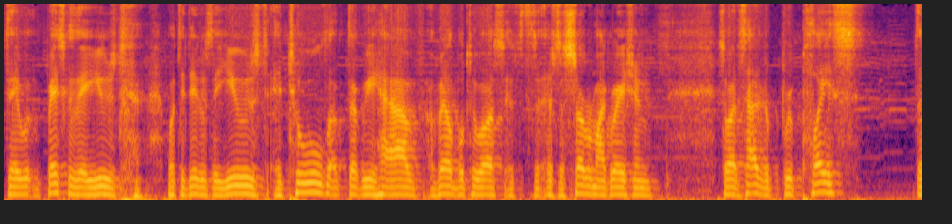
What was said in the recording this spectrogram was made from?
they basically they used what they did was they used a tool that, that we have available to us. It's it's a server migration. So I decided to replace the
